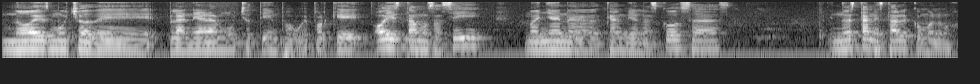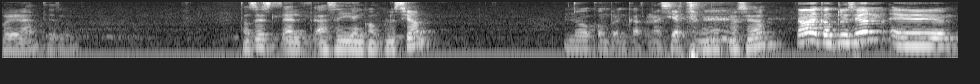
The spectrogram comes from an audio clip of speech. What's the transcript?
no es mucho de planear a mucho tiempo güey porque hoy estamos así mañana cambian las cosas no es tan estable como a lo mejor era antes güey entonces el- así en conclusión No compren casa, no es cierto. en conclusión No, en conclusión, eh,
